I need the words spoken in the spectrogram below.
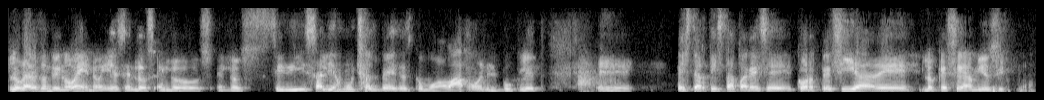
lugares donde uno ve, ¿no? Y es en los, en los, en los CDs salía muchas veces como abajo en el booklet, eh, este artista aparece cortesía de lo que sea music, ¿no?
